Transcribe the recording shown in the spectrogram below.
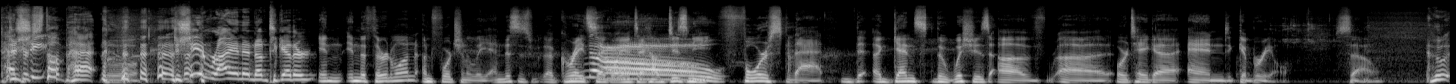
Patrick she- Stump hat. Does she and Ryan end up together? In in the third one, unfortunately, and this is a great segue into how Disney forced that th- against the wishes of uh, Ortega and Grabeel. So Who?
